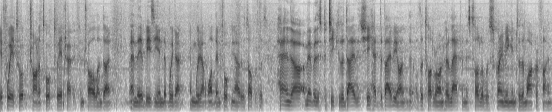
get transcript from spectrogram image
if we're talk, trying to talk to air traffic control and don't and they're busy and we don't and we don't want them talking over the top of us. And uh, I remember this particular day that she had the baby on or the toddler on her lap and this toddler was screaming into the microphone.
